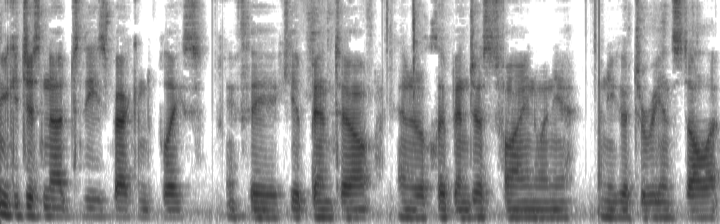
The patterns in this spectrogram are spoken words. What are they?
You could just nudge these back into place if they get bent out and it'll clip in just fine when you when you go to reinstall it.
